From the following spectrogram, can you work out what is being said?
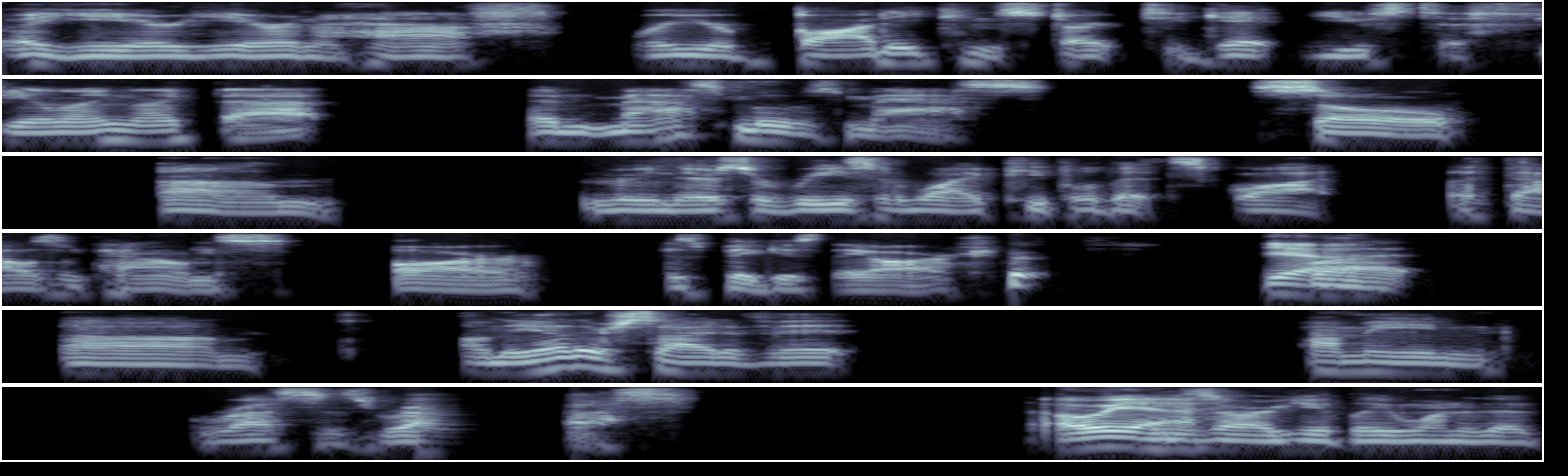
a year, year and a half, where your body can start to get used to feeling like that. And mass moves mass. So, um, I mean, there's a reason why people that squat a thousand pounds are as big as they are. Yeah. But um, on the other side of it, I mean, Russ is Russ. Oh yeah. He's arguably one of the,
